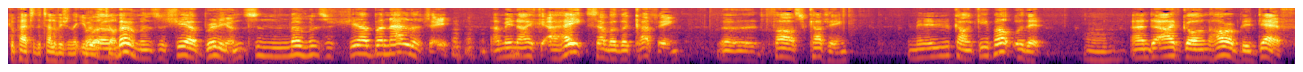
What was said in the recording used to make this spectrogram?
compared to the television that you Well, worked there are on? moments of sheer brilliance and moments of sheer banality. I mean, I, I hate some of the cutting, the fast cutting. I mean, you can't keep up with it. Mm. And I've gone horribly deaf,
